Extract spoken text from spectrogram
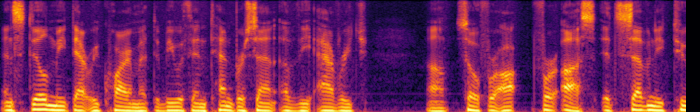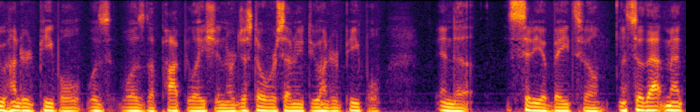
and still meet that requirement to be within 10% of the average. Uh, so for our, for us, it's 7,200 people was was the population, or just over 7,200 people in the city of Batesville, and so that meant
